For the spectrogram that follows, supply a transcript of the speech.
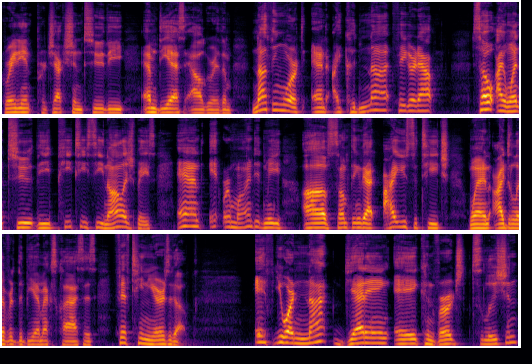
gradient projection to the MDS algorithm. nothing worked and I could not figure it out. So I went to the PTC knowledge base and it reminded me of something that I used to teach when I delivered the BMX classes 15 years ago. If you are not getting a converged solution,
